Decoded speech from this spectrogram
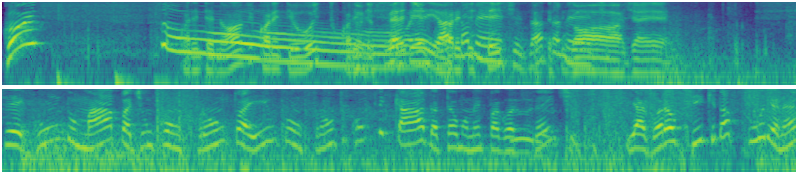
Começou! 49, 48, 47, exatamente, 46. Exatamente. Ó, já é. Segundo mapa de um confronto aí, um confronto complicado até o momento para Godsent. E agora é o pique da fúria, né?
